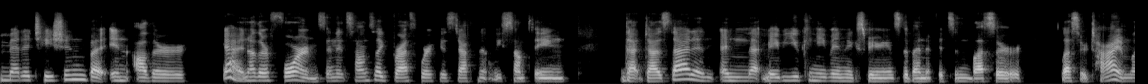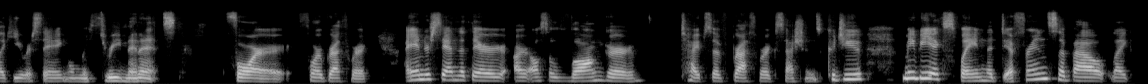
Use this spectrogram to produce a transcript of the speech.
meditation but in other yeah in other forms. And it sounds like breath work is definitely something that does that and and that maybe you can even experience the benefits in lesser lesser time like you were saying only 3 minutes for for breath work. I understand that there are also longer types of breath work sessions. Could you maybe explain the difference about like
